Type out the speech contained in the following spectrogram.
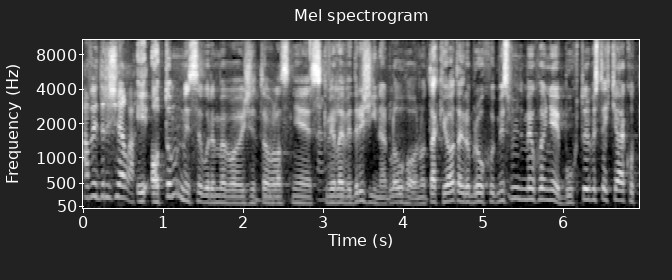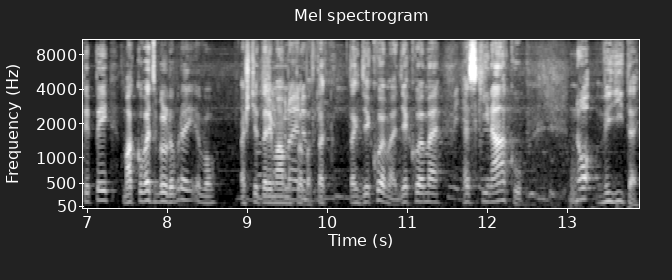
a vydržela. I o tom my se budeme bavit, že to vlastně skvěle vydrží na dlouho. No tak jo, tak dobrou chuť. My jsme mimochodem měli buchtu, kdybyste chtěli jako typy. Makovec byl dobrý, Evo? A ještě tady Všechno máme chleba. Tak, tak děkujeme, děkujeme. Hezký nákup. No, vidíte.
